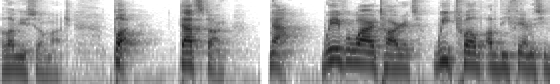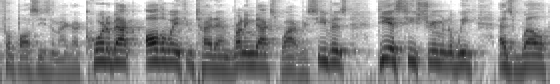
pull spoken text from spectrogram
I love you so much. But that's done. Now, waiver wire targets, week 12 of the fantasy football season. I got quarterback all the way through tight end, running backs, wide receivers, DST stream of the week, as well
